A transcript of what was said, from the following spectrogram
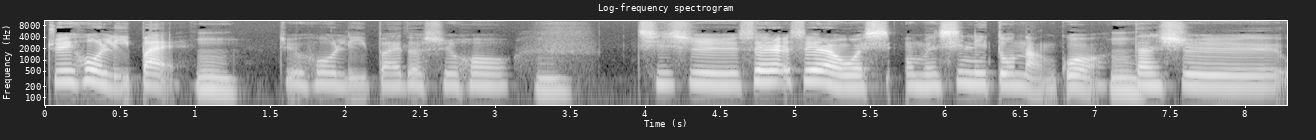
最后礼拜，嗯。最后礼拜的时候，嗯其实虽然虽然我心我们心里都难过，嗯。但是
